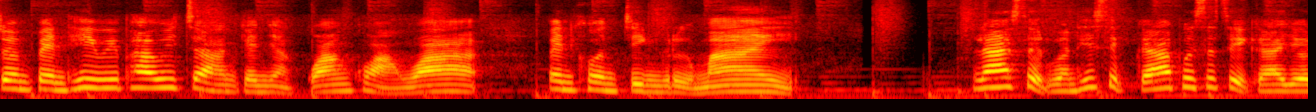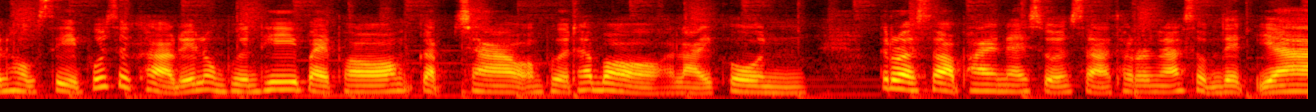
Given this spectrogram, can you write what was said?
จนเป็นที่วิพากษ์วิจารณ์กันอย่างกว้างขวางว่า เป็นคนจริงหรือไม่ ล่าสุดวันที่ 19 พฤศจิกายน 64 ผู้สื่อข่าวได้ลงพื้นที่ไปพร้อมกับชาวอำเภอท่าบ่อหลายคน ตรวจสอบภายในสวนสาธารณะสมเด็จย่า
